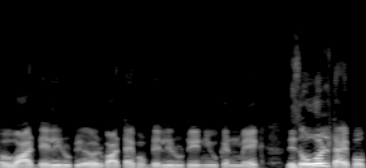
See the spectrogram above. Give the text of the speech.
uh, what daily routine, uh, what type of daily routine you can make. These all type of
